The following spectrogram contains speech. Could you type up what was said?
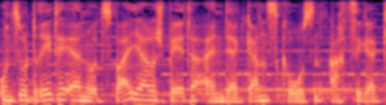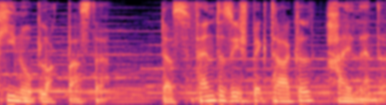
Und so drehte er nur zwei Jahre später einen der ganz großen 80er Kino-Blockbuster, das Fantasy-Spektakel Highlander.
